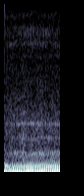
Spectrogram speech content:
Mm.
